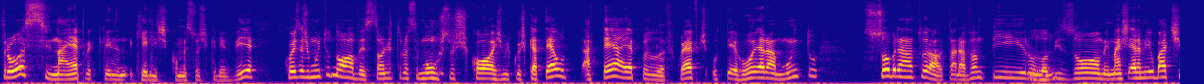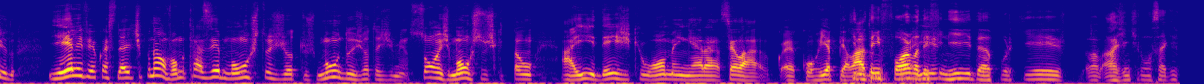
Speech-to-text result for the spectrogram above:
trouxe, na época que ele, que ele começou a escrever, coisas muito novas. Então ele trouxe monstros cósmicos, que até, o, até a época do Lovecraft, o terror era muito sobrenatural. Então era vampiro, uhum. lobisomem, mas era meio batido. E ele veio com essa ideia de tipo, não, vamos trazer monstros de outros mundos, de outras dimensões, monstros que estão aí desde que o homem era, sei lá, é, corria pelado. Que não tem forma definida, porque a, a, gente não consegue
